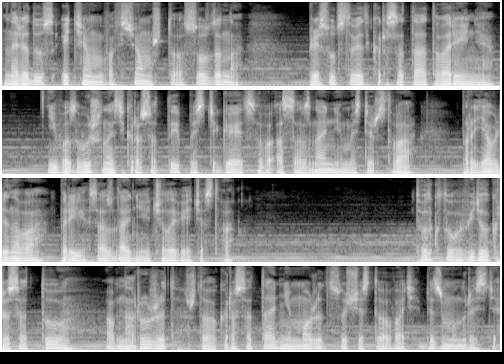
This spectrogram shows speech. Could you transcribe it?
Наряду с этим во всем, что создано, присутствует красота творения, и возвышенность красоты постигается в осознании мастерства – проявленного при создании человечества. Тот, кто увидел красоту, обнаружит, что красота не может существовать без мудрости.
